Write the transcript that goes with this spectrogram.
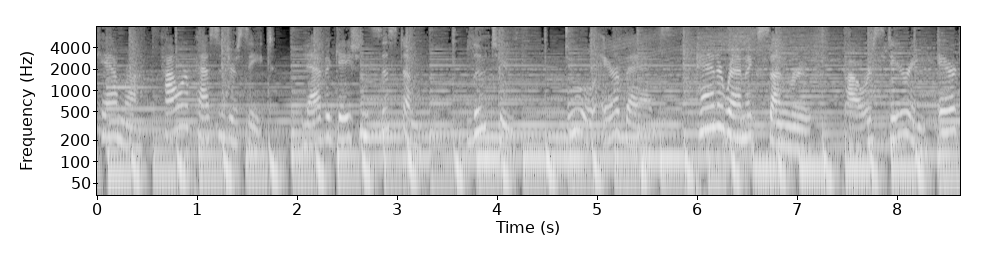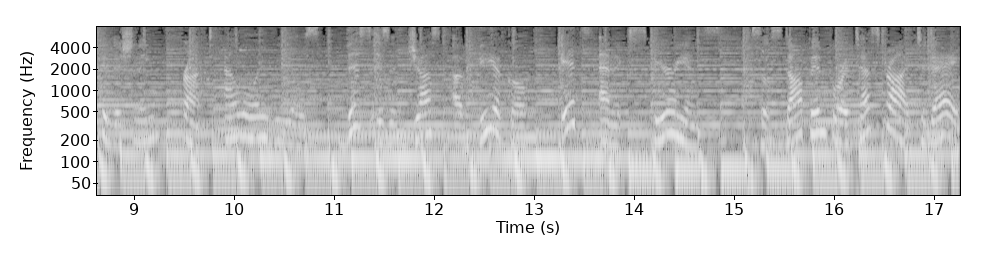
camera, power passenger seat, navigation system, Bluetooth, dual airbags, panoramic sunroof, power steering, air conditioning, front alloy wheels. This isn't just a vehicle, it's an experience. So stop in for a test drive today.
